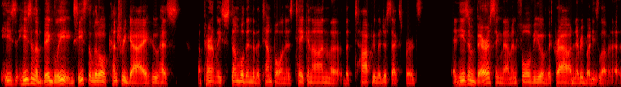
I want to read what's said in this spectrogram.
he's he's in the big leagues. He's the little country guy who has apparently stumbled into the temple and has taken on the the top religious experts and he's embarrassing them in full view of the crowd and everybody's loving it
